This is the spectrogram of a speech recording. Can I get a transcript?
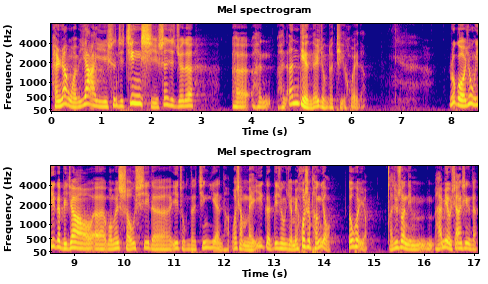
很让我们讶异，甚至惊喜，甚至觉得呃很很恩典的一种的体会的。如果用一个比较呃我们熟悉的一种的经验哈，我想每一个弟兄姐妹或是朋友都会有啊，就说你还没有相信的，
